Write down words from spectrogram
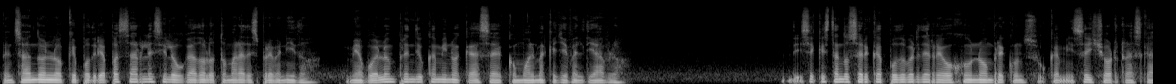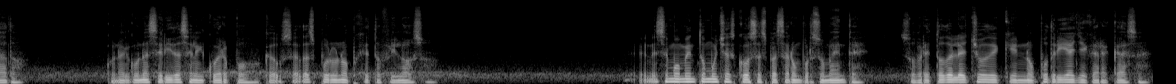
Pensando en lo que podría pasarle si el ahogado lo tomara desprevenido, mi abuelo emprendió camino a casa como alma que lleva el diablo. Dice que estando cerca pudo ver de reojo un hombre con su camisa y short rasgado, con algunas heridas en el cuerpo causadas por un objeto filoso. En ese momento muchas cosas pasaron por su mente, sobre todo el hecho de que no podría llegar a casa.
